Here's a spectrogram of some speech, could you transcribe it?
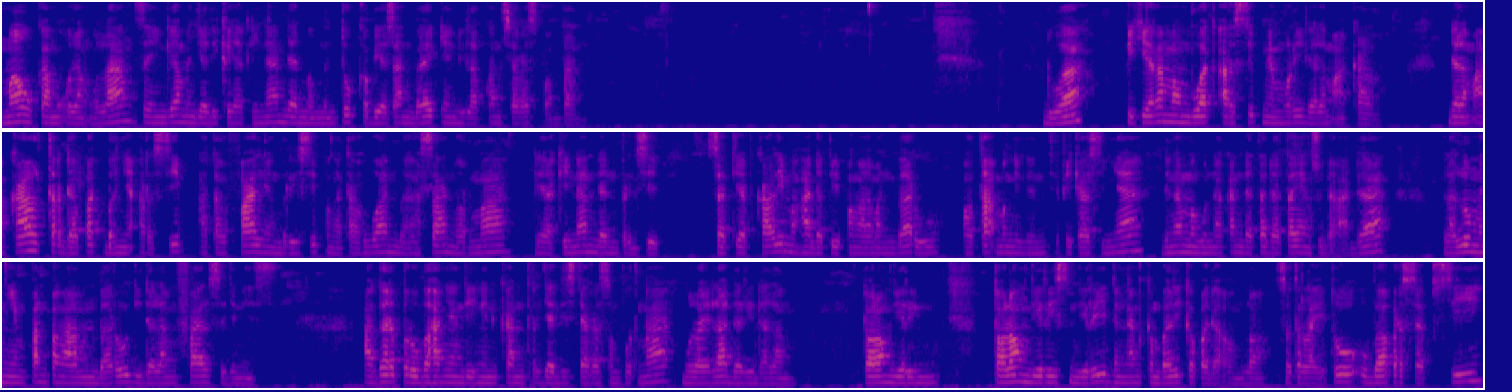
mau kamu ulang-ulang sehingga menjadi keyakinan dan membentuk kebiasaan baik yang dilakukan secara spontan. 2. Pikiran membuat arsip memori dalam akal. Dalam akal terdapat banyak arsip atau file yang berisi pengetahuan, bahasa, norma, keyakinan, dan prinsip. Setiap kali menghadapi pengalaman baru, otak mengidentifikasinya dengan menggunakan data-data yang sudah ada, lalu menyimpan pengalaman baru di dalam file sejenis. Agar perubahan yang diinginkan terjadi secara sempurna, mulailah dari dalam. Tolong diri, tolong diri sendiri dengan kembali kepada Allah. Setelah itu, ubah persepsi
